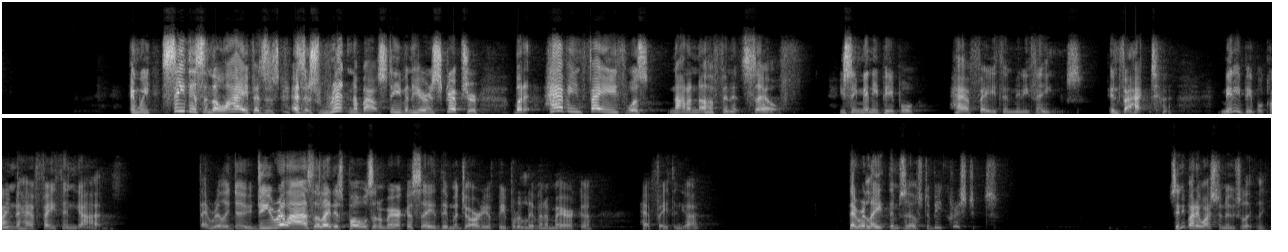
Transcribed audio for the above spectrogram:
And we see this in the life as it's, as it's written about Stephen here in Scripture. But having faith was not enough in itself. You see, many people have faith in many things. In fact, many people claim to have faith in God. They really do. Do you realize the latest polls in America say the majority of people that live in America have faith in God? They relate themselves to be Christians. Has anybody watched the news lately?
